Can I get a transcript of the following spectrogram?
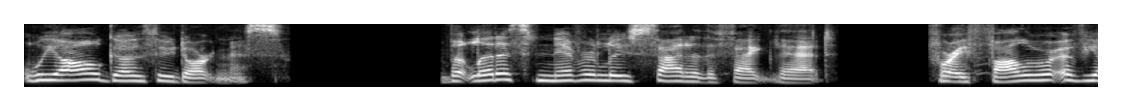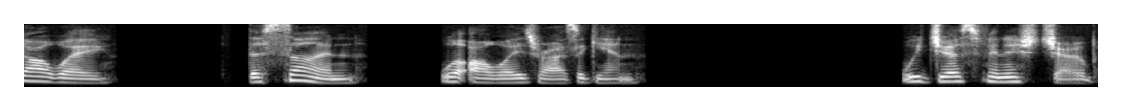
We all go through darkness, but let us never lose sight of the fact that, for a follower of Yahweh, the sun will always rise again. We just finished Job.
